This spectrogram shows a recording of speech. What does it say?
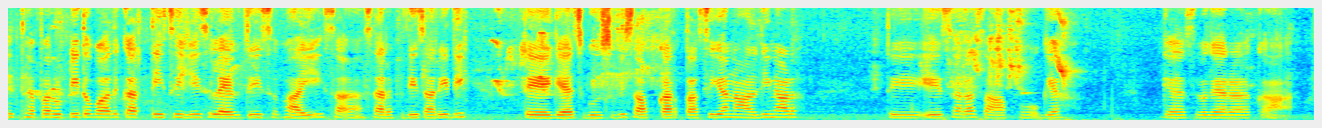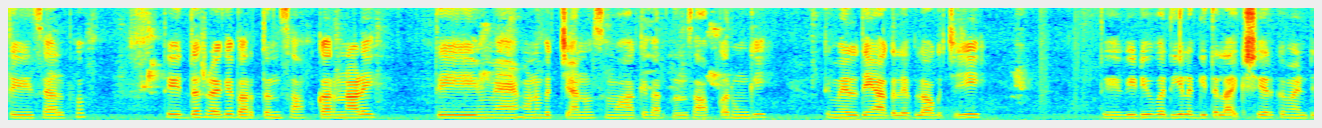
ਇੱਥੇ ਆਪਾਂ ਰੋਟੀ ਤੋਂ ਬਾਅਦ ਕਰਤੀ ਸੀ ਜੀ ਸਲੈਬ ਦੀ ਸਫ਼ਾਈ, ਸਾ- ਸਰਫ ਦੀ ਸਾਰੀ ਦੀ ਤੇ ਗੈਸ ਗੂਸ ਵੀ ਸਾਫ਼ ਕਰਤਾ ਸੀਗਾ ਨਾਲ ਦੀ ਨਾਲ ਤੇ ਇਹ ਸਾਰਾ ਸਾਫ਼ ਹੋ ਗਿਆ। ਗੈਸ ਵਗੈਰਾ ਕਾ, ਤੇ ਸੈਲਫ ਤੇ ਇੱਧਰ ਰਹਿ ਕੇ ਬਰਤਨ ਸਾਫ਼ ਕਰਨ ਵਾਲੇ ਤੇ ਮੈਂ ਹੁਣ ਬੱਚਿਆਂ ਨੂੰ ਸਮਾ ਕੇ ਬਰਤਨ ਸਾਫ਼ ਕਰੂੰਗੀ ਤੇ ਮਿਲਦੇ ਹਾਂ ਅਗਲੇ ਵਲੌਗ 'ਚ ਜੀ। ਤੇ ਵੀਡੀਓ ਵਧੀਆ ਲੱਗੀ ਤਾਂ ਲਾਈਕ ਸ਼ੇਅਰ ਕਮੈਂਟ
